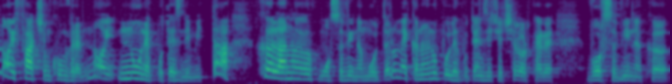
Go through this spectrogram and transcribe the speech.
Noi facem cum vrem noi, nu ne puteți limita, că la noi oricum o să vină multă lume, că noi nu le putem zice celor care vor să vină că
